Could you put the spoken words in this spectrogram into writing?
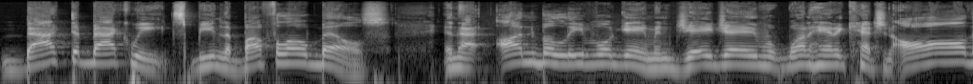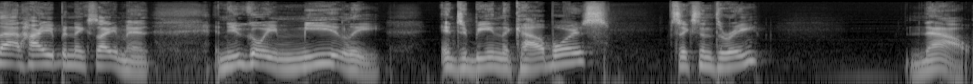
back to back weeks beating the Buffalo Bills in that unbelievable game and JJ one handed catch and all that hype and excitement, and you go immediately into being the Cowboys, six and three, now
